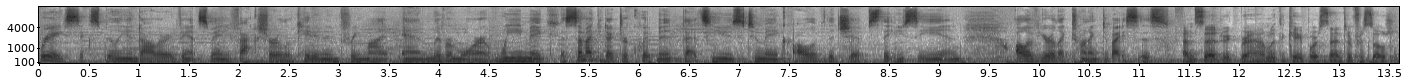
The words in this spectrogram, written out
We're a $6 billion advanced manufacturer located in Fremont and Livermore. We make semiconductor equipment that's used to make all of the chips that you see in all of your electronic devices. I'm Cedric Brown with the Kapor Center for Social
